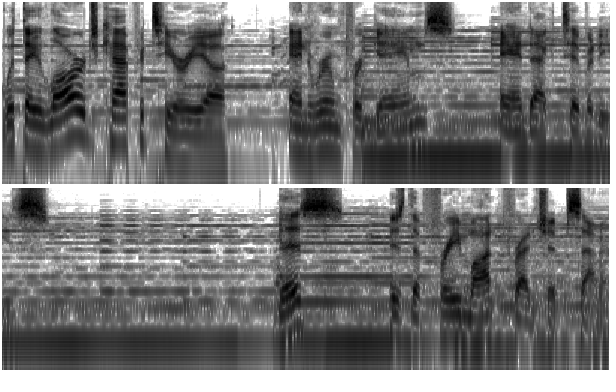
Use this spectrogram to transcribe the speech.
with a large cafeteria and room for games and activities. This is the Fremont Friendship Center.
